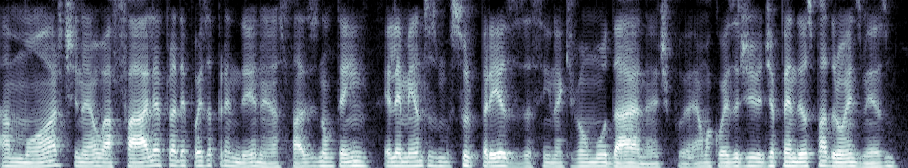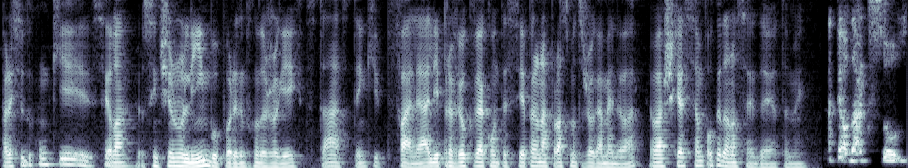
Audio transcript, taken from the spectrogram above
a morte, né? A falha para depois aprender, né? As fases não têm elementos surpresos, assim, né? Que vão mudar, né? Tipo, é uma coisa de, de aprender os padrões mesmo. Parecido com que, sei lá, eu senti no Limbo, por exemplo, quando eu joguei, que tu, tá, tu tem que falhar ali para ver o que vai acontecer para na próxima tu jogar melhor. Eu acho que essa é um pouco da nossa ideia também. Até o Dark Souls,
